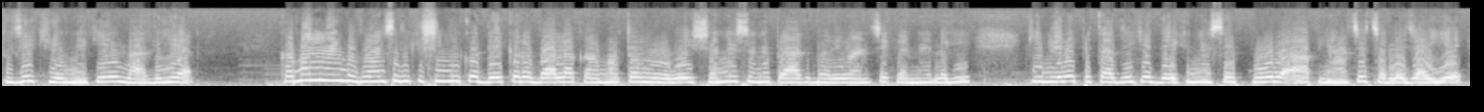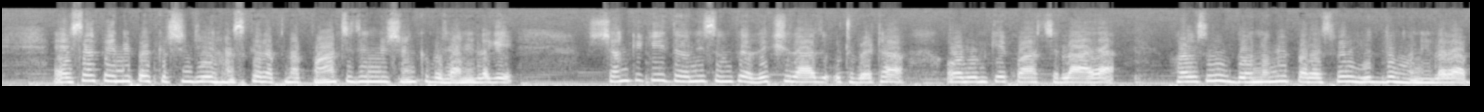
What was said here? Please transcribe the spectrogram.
तुझे खेलने के लिए ला दिया कमल ने भगवान श्री कृष्ण जी को देखकर बाला कामोत्तर हो गई। शनि शनि प्यार भरी से करने लगी कि मेरे पिताजी के देखने से पूर्व आप यहाँ से चले जाइए। ऐसा कहने पर कृष्ण जी हंसकर अपना पाँच जन्म शंख बजाने लगे। शंख की ध्वनि सुनकर ऋक्षराज उठ बैठा और उनके पास चला आया। फलस्वरूप दोनों में परस्पर युद्ध होने लगा।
